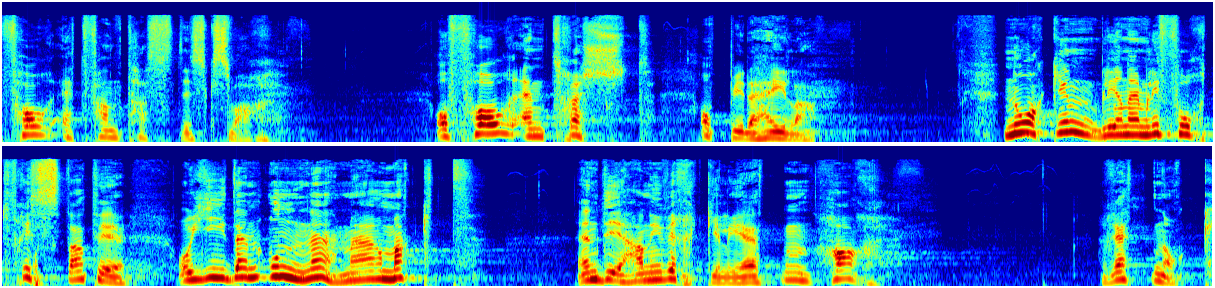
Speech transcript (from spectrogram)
For et fantastisk svar. Og for en trøst oppi det hele. Noen blir nemlig fort frista til å gi den onde mer makt enn det han i virkeligheten har. Rett nok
